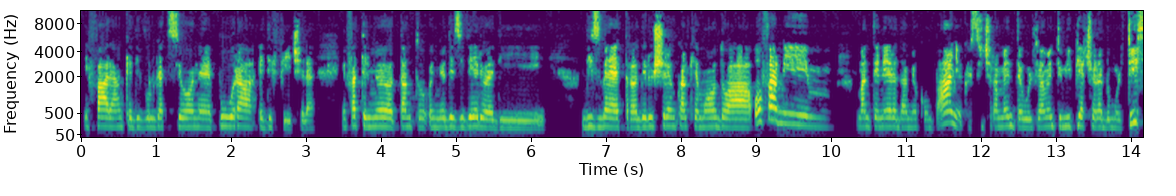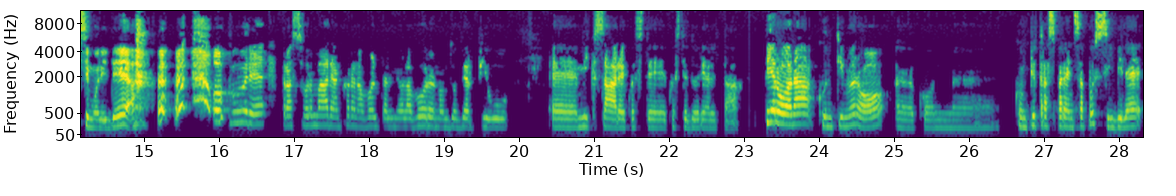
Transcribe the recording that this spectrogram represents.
e, fare anche divulgazione pura è difficile. Infatti il mio, tanto, il mio desiderio è di, di smetterla, di riuscire in qualche modo a o farmi mhmm, mantenere dal mio compagno, che sinceramente ultimamente mi piacerebbe moltissimo l'idea, oppure trasformare ancora una volta il mio lavoro e non dover più eh, mixare queste, queste, due realtà. Per ora continuerò eh, con, eh, con più trasparenza possibile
